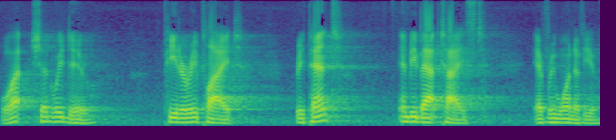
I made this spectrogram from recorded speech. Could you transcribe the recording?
what should we do? Peter replied, Repent and be baptized, every one of you.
